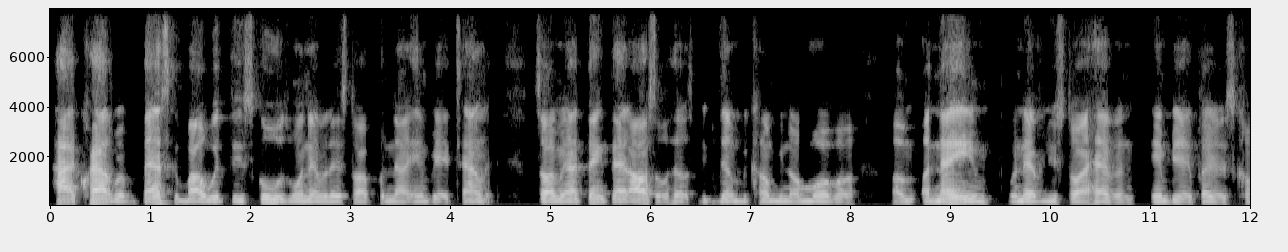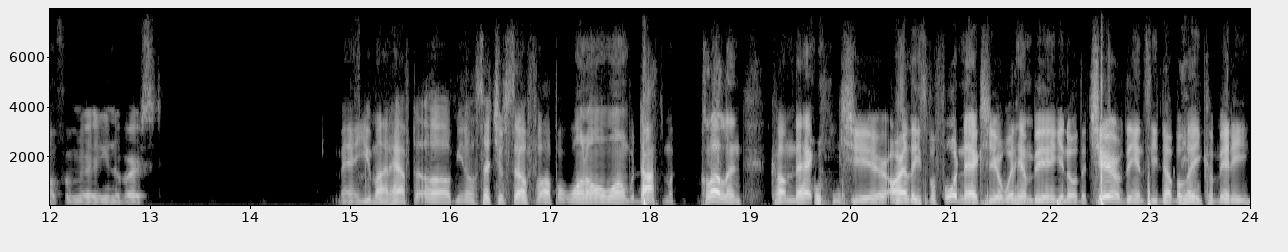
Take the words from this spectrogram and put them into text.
high caliber basketball with these schools whenever they start putting out NBA talent. So I mean, I think that also helps them become, you know, more of a um, a name whenever you start having NBA players come from your university. Man, you might have to, uh, you know, set yourself up a one-on-one with Dr. McClelland come next year, or at least before next year, with him being, you know, the chair of the NCAA committee.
